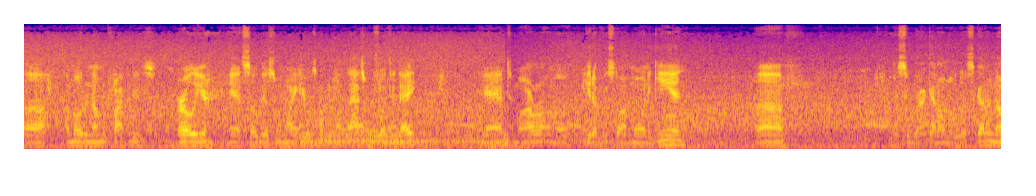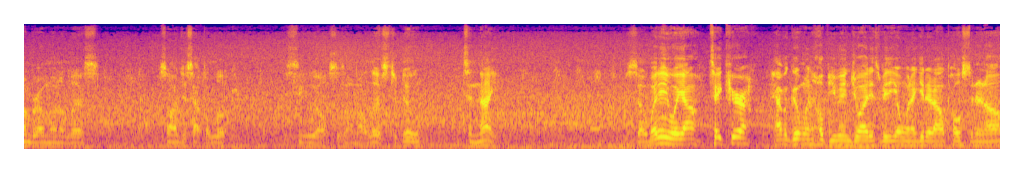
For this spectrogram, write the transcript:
Uh, I mowed a number of properties earlier, and so this one right here was going to be my last one for today and tomorrow I'm gonna get up and start mowing again. Uh, let me see what I got on the list. Got a number of them on the list. So I just have to look see who else is on my list to do tonight. So but anyway y'all take care. Have a good one. Hope you enjoy this video. When I get it all posted and all.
